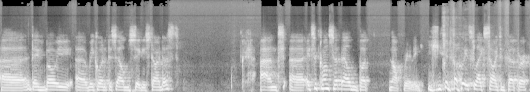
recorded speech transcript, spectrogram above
Uh, David Bowie uh, recorded this album, Ziggy Stardust, and uh, it's a concept album, but not really. you know, it's like Sergeant Pepper.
